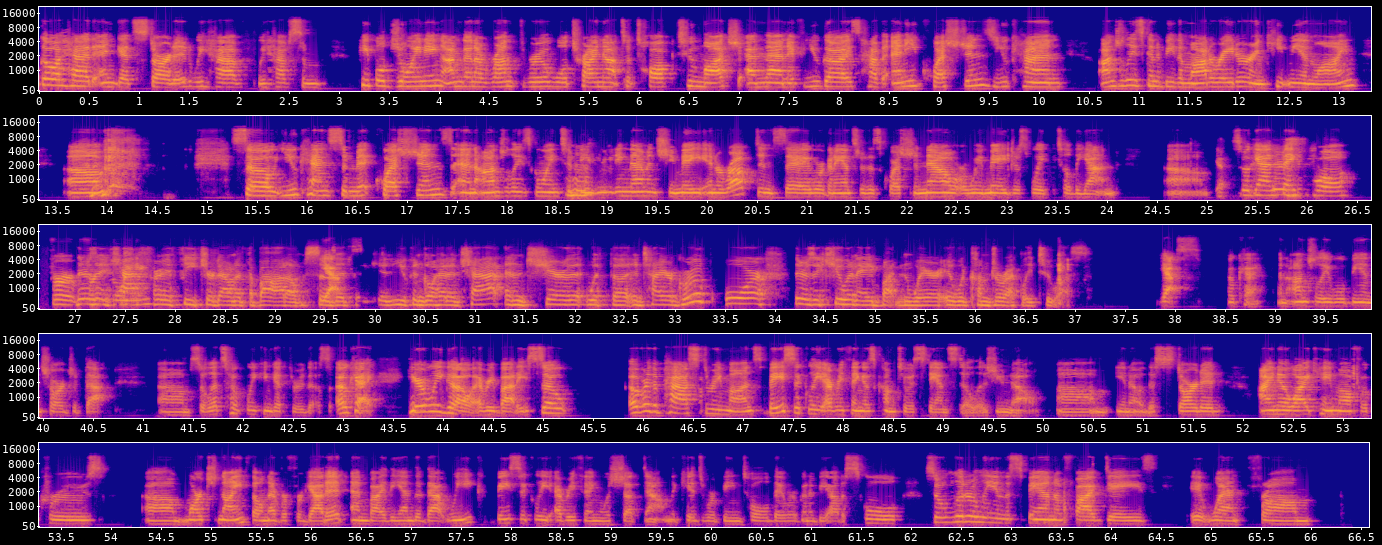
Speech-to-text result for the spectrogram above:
go ahead and get started. We have we have some people joining. I'm going to run through. We'll try not to talk too much, and then if you guys have any questions, you can. Anjali's going to be the moderator and keep me in line. Um, so you can submit questions, and Anjali's going to mm-hmm. be reading them, and she may interrupt and say, "We're going to answer this question now," or we may just wait till the end. Um, yep. So again, There's- thank you all for, There's for a chat for a feature down at the bottom so that can, you can go ahead and chat and share it with the entire group, or there's a Q&A button where it would come directly to us. Yes, okay, and Anjali will be in charge of that. Um, so let's hope we can get through this. Okay, here we go, everybody. So over the past three months, basically everything has come to a standstill, as you know. Um, you know, this started, I know I came off a cruise um, March 9th, I'll never forget it. And by the end of that week, basically everything was shut down. The kids were being told they were going to be out of school. So, literally, in the span of five days, it went from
